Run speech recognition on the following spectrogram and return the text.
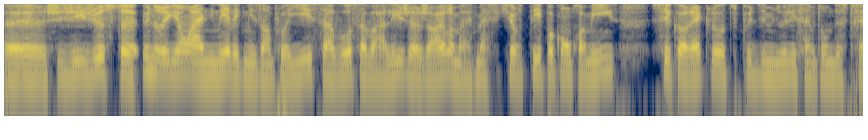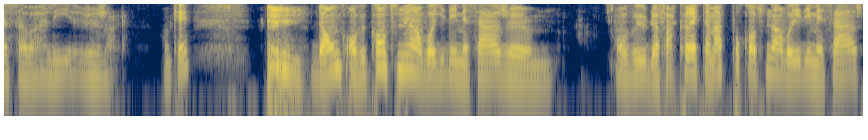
Euh, j'ai juste une réunion à animer avec mes employés. Ça va, ça va aller, je gère. ma, sécurité n'est pas compromise. C'est correct, là. Tu peux diminuer les symptômes de stress, ça va aller, je gère. OK? Donc, on veut continuer à envoyer des messages. Euh, on veut le faire correctement pour continuer à envoyer des messages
